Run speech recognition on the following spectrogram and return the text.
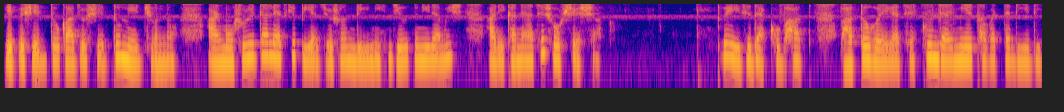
পেঁপে সেদ্ধ, গাজর সেদ্ধ, মেয়ের জন্য। আর মসুরির ডালে আজকে পেঁয়াজ রসুন দিইনি, যেহেতু নিরামিষ। আর এখানে আছে সর্ষের শাক। তো এই যে দেখো ভাত, ভাতও হয়ে গেছে। এখন যাই, মেয়ের খাবারটা দিয়ে দিই।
